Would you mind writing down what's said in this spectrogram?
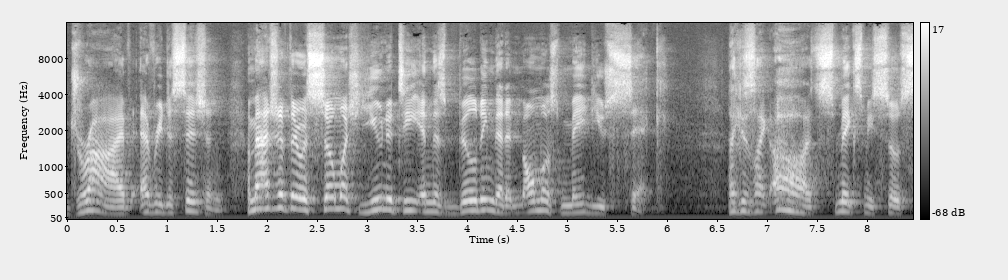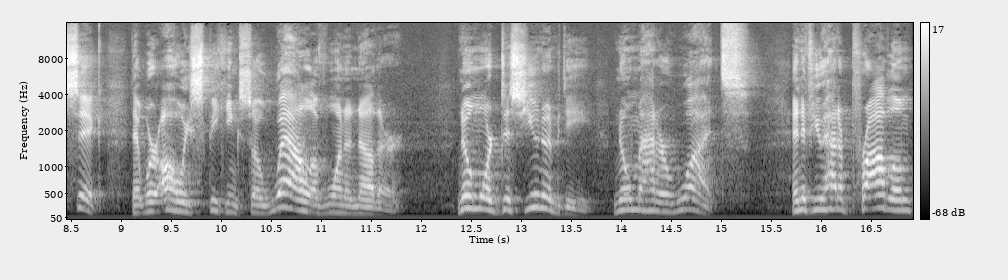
drive every decision. Imagine if there was so much unity in this building that it almost made you sick. Like it's like, oh, it makes me so sick that we're always speaking so well of one another. No more disunity, no matter what. And if you had a problem,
